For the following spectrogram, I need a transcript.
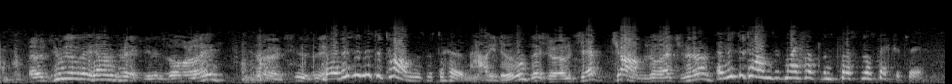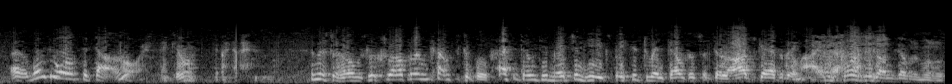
Uh, Julia will be down directly, Mrs. Ormeroyd. Oh, excuse me. Uh, this is Mr. Toms, Mr. Holmes. How do you do? Pleasure, old chap. Charms, all that, you know. Uh, Mr. Toms is my husband's personal secretary. Uh, won't you all sit down? Oh, thank you. Mr. Holmes looks rather uncomfortable. I don't imagine he expected to encounter such a large gathering. Of course he's uncomfortable.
